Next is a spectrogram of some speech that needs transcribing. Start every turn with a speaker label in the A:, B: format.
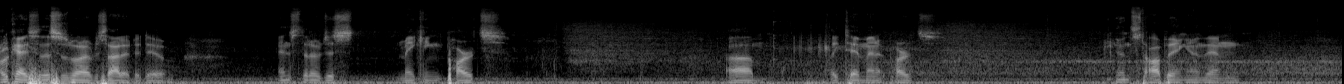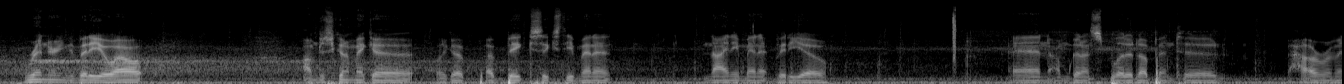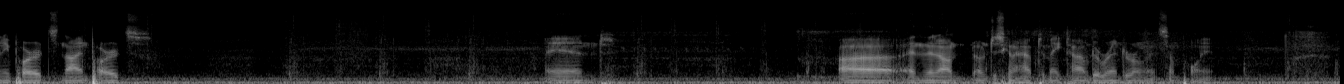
A: Okay, so this is what I've decided to do. Instead of just making parts, um, like 10 minute parts, and stopping and then rendering the video out, I'm just gonna make a like a, a big 60 minute, 90 minute video, and I'm gonna split it up into however many parts, nine parts. And uh, and then I'm I'm just gonna have to make time to render them at some point.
